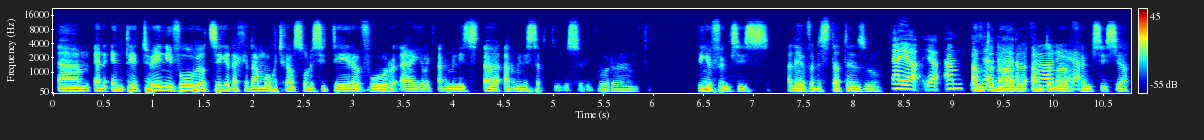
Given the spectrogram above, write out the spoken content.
Ehm, en NT2-niveau wil zeggen dat je dan mocht gaan solliciteren voor eigenlijk eh, administratieve, sorry, voor eh, dingen, functies. Alleen voor de stad en zo. Ah ja, ja. Ambtenaren, ja, ambtenaarfuncties, ja.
